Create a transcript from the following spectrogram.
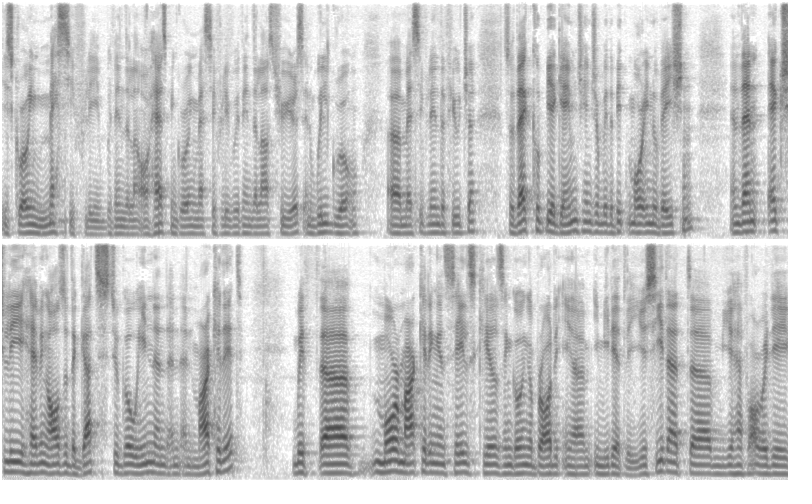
is growing massively within the, or has been growing massively within the last few years and will grow uh, massively in the future. So that could be a game changer with a bit more innovation. And then actually having also the guts to go in and, and, and market it with uh, more marketing and sales skills and going abroad um, immediately. You see that um, you have already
